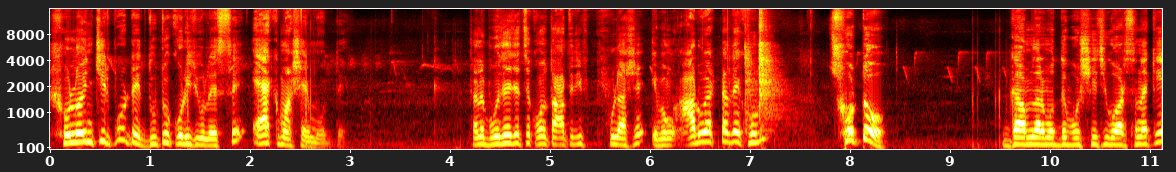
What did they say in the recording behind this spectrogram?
ষোলো ইঞ্চির পটে দুটো করি চলে এসছে এক মাসের মধ্যে। তাহলে বোঝা যাচ্ছে কত তাড়াতাড়ি ফুল আসে এবং আরও একটা দেখুন, ছোট গামলার মধ্যে বসিয়েছি ওয়ারসানাকে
